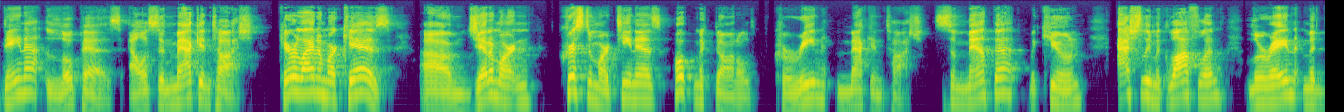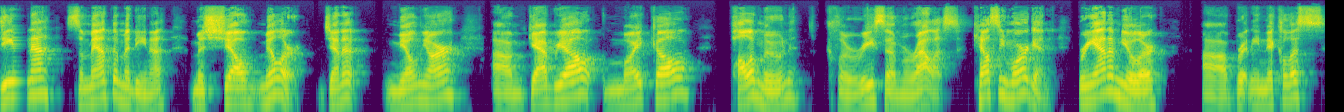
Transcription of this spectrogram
Dana Lopez, Allison McIntosh, Carolina Marquez, um, Jenna Martin, Krista Martinez, Hope McDonald, Corrine McIntosh, Samantha McCune, Ashley McLaughlin, Lorraine Medina, Samantha Medina, Michelle Miller, Jenna Milnar, um, Gabrielle Michael, Paula Moon, Clarissa Morales, Kelsey Morgan, Brianna Mueller, uh, Brittany Nicholas,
